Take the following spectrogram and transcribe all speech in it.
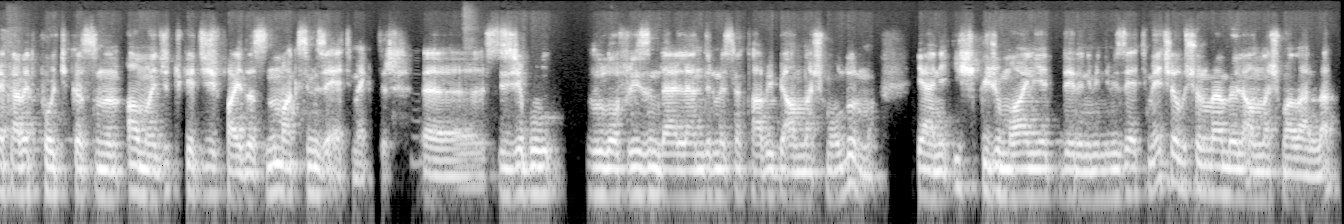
rekabet politikasının amacı tüketici faydasını maksimize etmektir. Ee, sizce bu rule of reason değerlendirmesine tabi bir anlaşma olur mu? Yani iş gücü maliyetlerini minimize etmeye çalışıyorum ben böyle anlaşmalarla.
